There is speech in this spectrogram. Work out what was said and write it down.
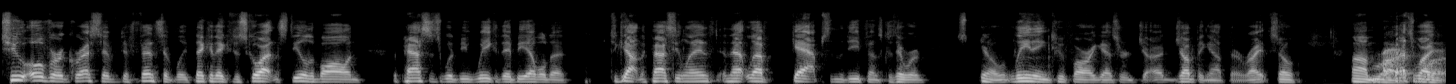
too over aggressive defensively, thinking they could just go out and steal the ball and the passes would be weak. They'd be able to to get out in the passing lanes, and that left gaps in the defense because they were, you know, leaning too far, I guess, or j- uh, jumping out there, right? So um, right, that's why right.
